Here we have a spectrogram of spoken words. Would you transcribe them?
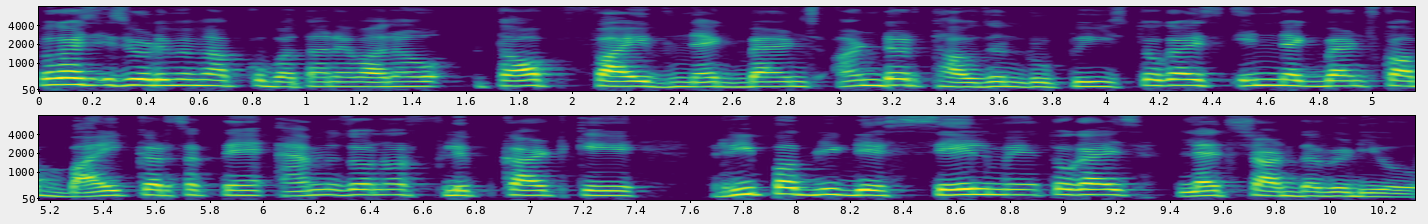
तो गाइस इस वीडियो में मैं आपको बताने वाला हूँ top five neck bands under thousand rupees तो गाइस इन नेक बैंड्स को आप बाई कर सकते हैं अमेजोन और फ्लिपकार्ट के रिपब्लिक डे सेल में. तो guys let start the video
